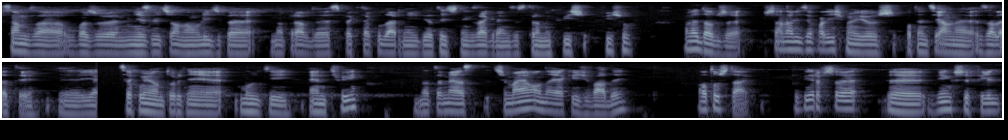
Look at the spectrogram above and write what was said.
sam zauważyłem niezliczoną liczbę naprawdę spektakularnie idiotycznych zagrań ze strony fiszów. Ale dobrze, przeanalizowaliśmy już potencjalne zalety, y, jak cechują turnieje multi-entry Natomiast czy mają one jakieś wady? Otóż tak. Po pierwsze, y, większy field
